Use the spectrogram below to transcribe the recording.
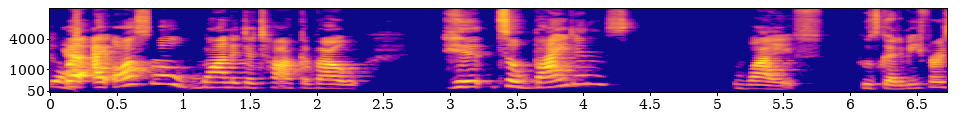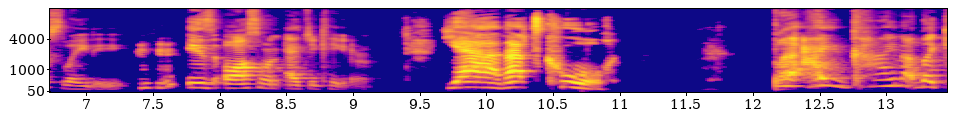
yeah. but I also wanted to talk about his. So Biden's wife, who's going to be first lady, mm-hmm. is also an educator. Yeah, that's cool. But I kind of like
